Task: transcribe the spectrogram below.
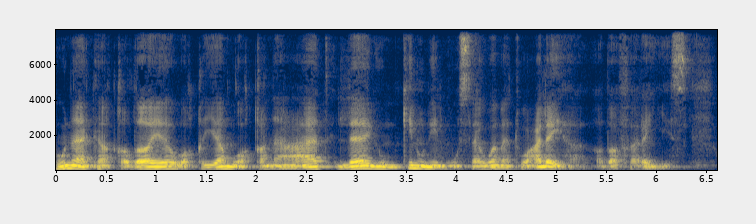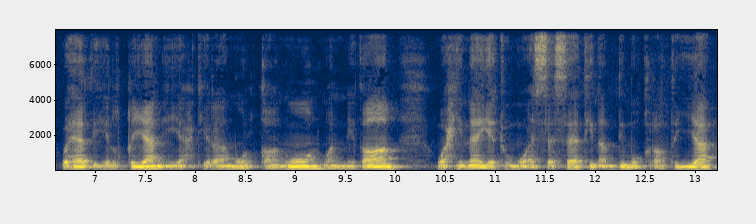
هناك قضايا وقيم وقناعات لا يمكنني المساومة عليها أضاف ريس وهذه القيم هي احترام القانون والنظام وحماية مؤسساتنا الديمقراطية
